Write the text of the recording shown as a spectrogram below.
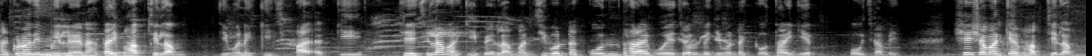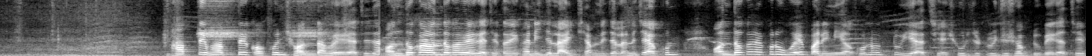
আর কোনো দিন মিলবে না, তাই ভাবছিলাম জীবনে কী কী চেয়েছিলাম আর কী পেলাম, আর জীবনটা কোন ধারায় বয়ে চলবে, জীবনটা কোথায় গিয়ে পৌঁছাবে সেই সব আর কি আর ভাবছিলাম। ভাবতে ভাবতে কখন সন্ধ্যা হয়ে গেছে, যা- অন্ধকার অন্ধকার হয়ে গেছে, তো এখানে যে লাইট সামনে জ্বালানো আছে এখন অন্ধকার এখনও হয়ে পারিনি এখনও একটু ইয়ে আছে, সূর্য টুর্য সব ডুবে গেছে।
